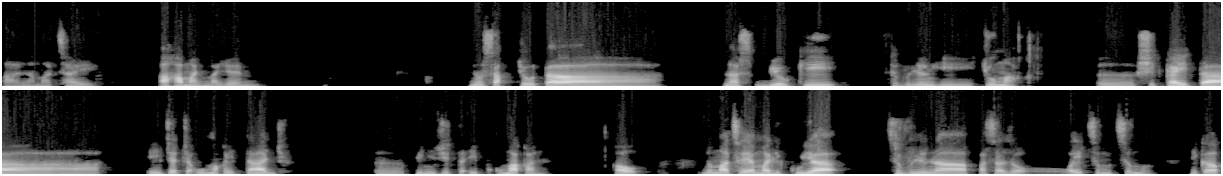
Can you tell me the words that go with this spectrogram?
那么在阿哈曼马人，努萨就到那是标记，是不能伊朱马，Eçaça umakay taj eh, pinicitta ipkumakan kau numatsaya malikuya tsivlina pasaru way tsumutsimu nika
